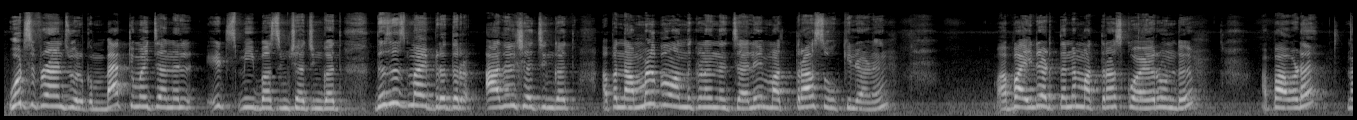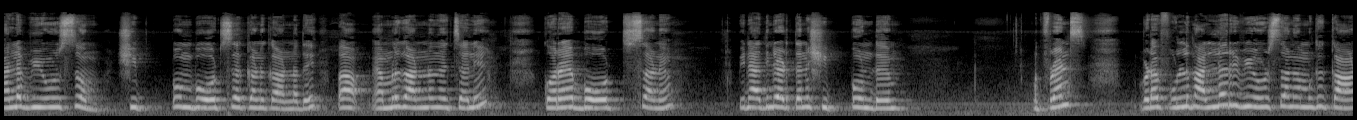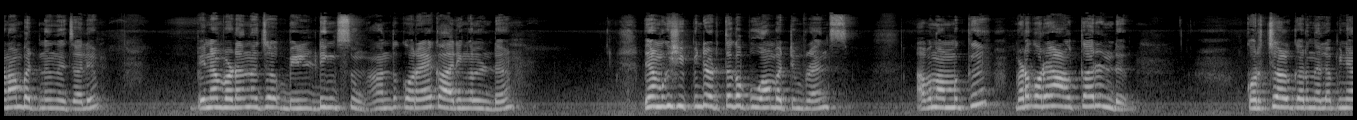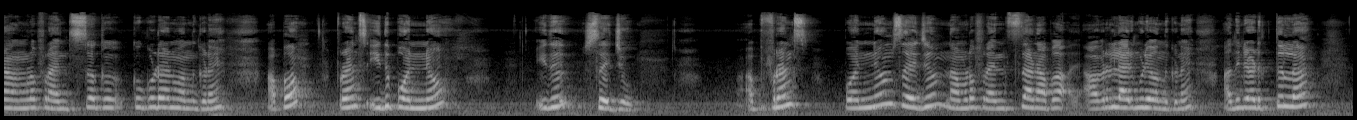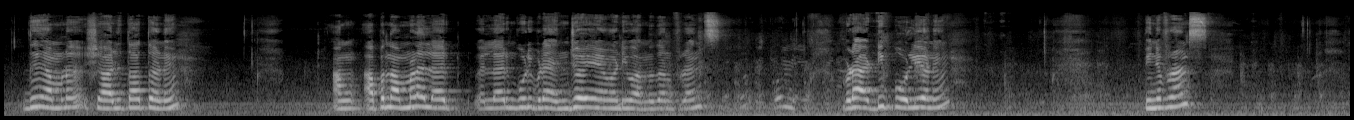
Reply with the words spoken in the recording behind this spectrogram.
What's up friends, welcome back to my channel. It's me Basim Shachingat. This is my brother Adil Shachingat. അപ്പം നമ്മളിപ്പോൾ വന്നിക്കണമെന്ന് വെച്ചാൽ മദ്രാസ് ഓക്കിലാണ് അപ്പോൾ അതിന്റെ അടുത്ത് തന്നെ മദ്രാസ് സ്ക്വയറും ഉണ്ട് അപ്പോൾ അവിടെ നല്ല വ്യൂസും ഷിപ്പും ബോട്ട്സൊക്കെയാണ് കാണുന്നത് അപ്പോൾ നമ്മൾ കാണുന്നതെന്ന് വെച്ചാൽ കുറേ ബോട്ട്സാണ് പിന്നെ അതിന്റെ അടുത്ത് തന്നെ ഷിപ്പുണ്ട് ഫ്രണ്ട്സ് ഇവിടെ ഫുള്ള് നല്ല റിവ്യൂസാണ് നമുക്ക് കാണാൻ പറ്റുന്നതെന്ന് വെച്ചാൽ പിന്നെ ഇവിടെ എന്ന് വെച്ചാൽ ബിൽഡിങ്സും അങ്ങനത്തെ കുറേ കാര്യങ്ങളുണ്ട്. പിന്നെ നമുക്ക് ഷിപ്പിന്റെ അടുത്തൊക്കെ പോകാൻ പറ്റും ഫ്രണ്ട്സ് അപ്പോൾ നമുക്ക് ഇവിടെ കുറേ ആൾക്കാരുണ്ട്. കുറച്ച് ആൾക്കാർ ആൾക്കാരൊന്നുമല്ല പിന്നെ ഞങ്ങളുടെ ഫ്രണ്ട്സൊക്കെ ഒക്കെ കൂടെയാണ് വന്നിക്കണേ. അപ്പോൾ ഫ്രണ്ട്സ് ഇത് പൊന്നു ഇത് സെജു. അപ്പോൾ ഫ്രണ്ട്സ് പൊന്നും സെജും നമ്മുടെ ഫ്രണ്ട്സാണ് അപ്പോൾ അവരെല്ലാവരും കൂടി വന്നിക്കണേ. അതിന്റെ അടുത്തുള്ള ഇത് നമ്മുടെ ഷാലിത്താത്താണ് അപ്പം നമ്മളെല്ലാവരും എല്ലാവരും കൂടി ഇവിടെ എൻജോയ് ചെയ്യാൻ വേണ്ടി വന്നതാണ് ഫ്രണ്ട്സ് ഇവിടെ അടിപൊളിയാണ്. പിന്നെ ഫ്രണ്ട്സ്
